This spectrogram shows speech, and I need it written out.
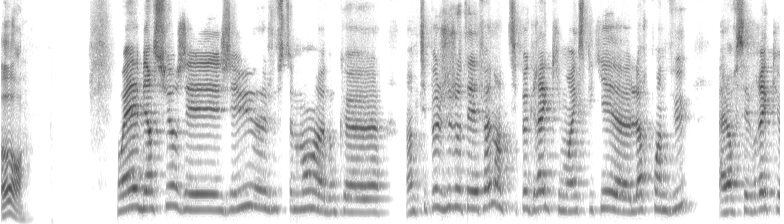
or? Oui, bien sûr, j'ai eu justement donc, un petit peu le juge au téléphone, un petit peu Greg qui m'ont expliqué leur point de vue. Alors, c'est vrai qu'il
